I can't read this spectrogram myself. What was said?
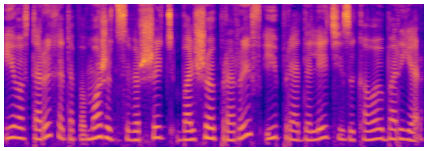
И, во-вторых, это поможет совершить большой прорыв и преодолеть языковой барьер.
